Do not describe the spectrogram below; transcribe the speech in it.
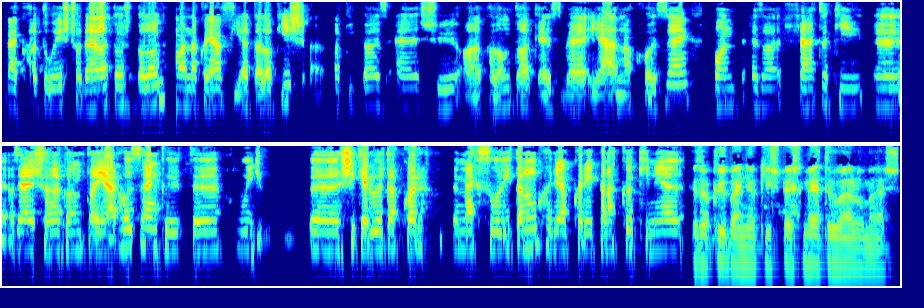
megható és csodálatos dolog. Vannak olyan fiatalok is, akik az első alkalomtól kezdve járnak hozzánk. Pont ez a srác, aki az első alkalomtól jár hozzánk, őt úgy sikerült akkor megszólítanunk, hogy akkor éppen a Kökinél... Ez a Kőbánya Kispest metroállomás.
